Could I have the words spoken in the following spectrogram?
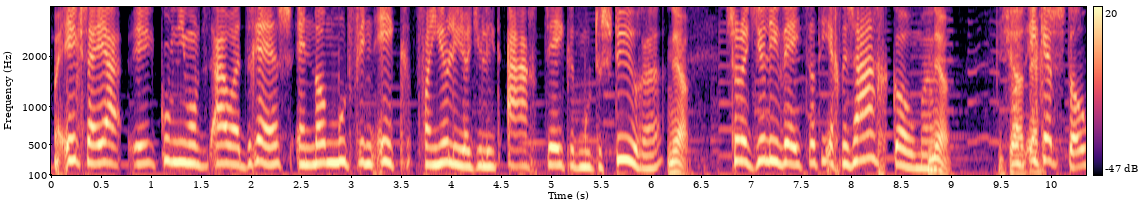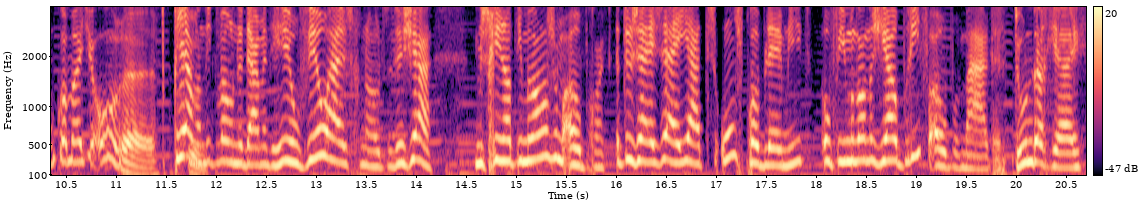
Maar ik zei, ja, ik kom niet meer op het oude adres. En dan moet, vind ik, van jullie dat jullie het aangetekend moeten sturen. Ja. Zodat jullie weten dat hij echt is aangekomen. ja. Dus Want ik heb- stoom kwam uit je oren. Ja, toen. want ik woonde daar met heel veel huisgenoten. Dus ja, misschien had iemand anders hem opengemaakt. En toen zei zij, ja, het is ons probleem niet of iemand anders jouw brief openmaakt. Toen dacht jij...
